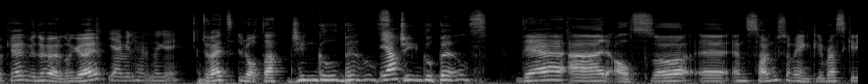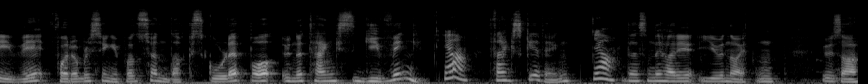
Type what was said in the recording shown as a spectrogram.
Ok, Vil du høre noe gøy? jeg vil høre noe gøy. Du vet låta 'Jingle Bells'? Ja. Jingle Bells. Det er altså eh, en sang som egentlig ble skrevet for å bli synget på en søndagsskole på, under thanksgiving. Ja. Thanksgiving. Ja. Det som de har i Uniten, USA.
